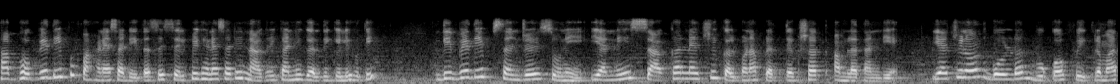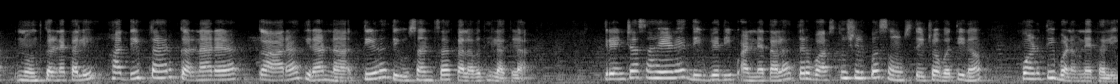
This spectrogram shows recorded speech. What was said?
हा भव्य दीप पाहण्यासाठी तसेच सेल्फी घेण्यासाठी नागरिकांनी गर्दी केली होती. दिव्यदीप संजय सोनी यांनी साकारण्याची कल्पना प्रत्यक्षात अंमलात आणली आहे. याची नोंद गोल्डन बुक ऑफ विक्रमात नोंद करण्यात आली. हा दीप तयार करणाऱ्या कारागिरांना तीन दिवसांचा कालावधी लागला. क्रेनच्या सहाय्याने दिव्य दीप आणण्यात आला तर वास्तुशिल्प संस्थेच्या वतीनं पणती बनवण्यात आली.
